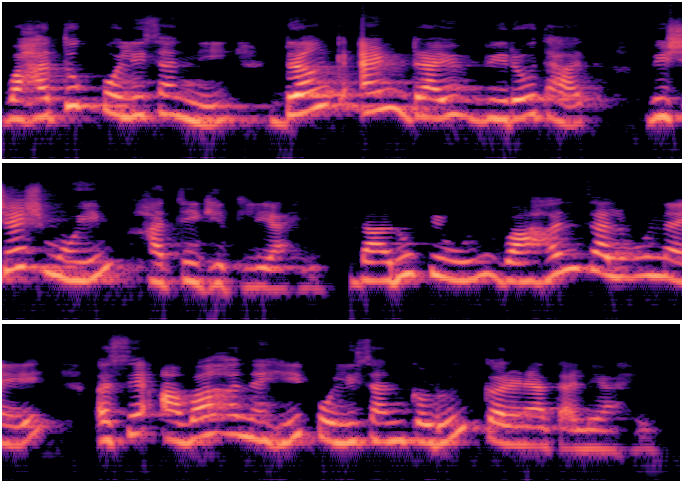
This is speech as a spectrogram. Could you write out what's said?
वाहतूक पोलिसांनी ड्रंक अँड ड्राईव्ह विरोधात विशेष मोहीम हाती घेतली आहे. दारू पिऊन वाहन चालवू नये असे आवाहनही पोलिसांकडून करण्यात आले आहे.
